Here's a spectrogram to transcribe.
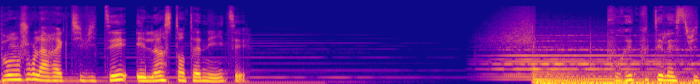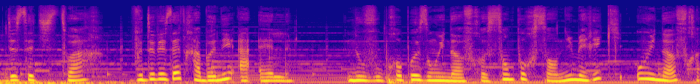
Bonjour la réactivité et l'instantanéité. Pour écouter la suite de cette histoire, vous devez être abonné à Elle nous vous proposons une offre 100% numérique ou une offre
